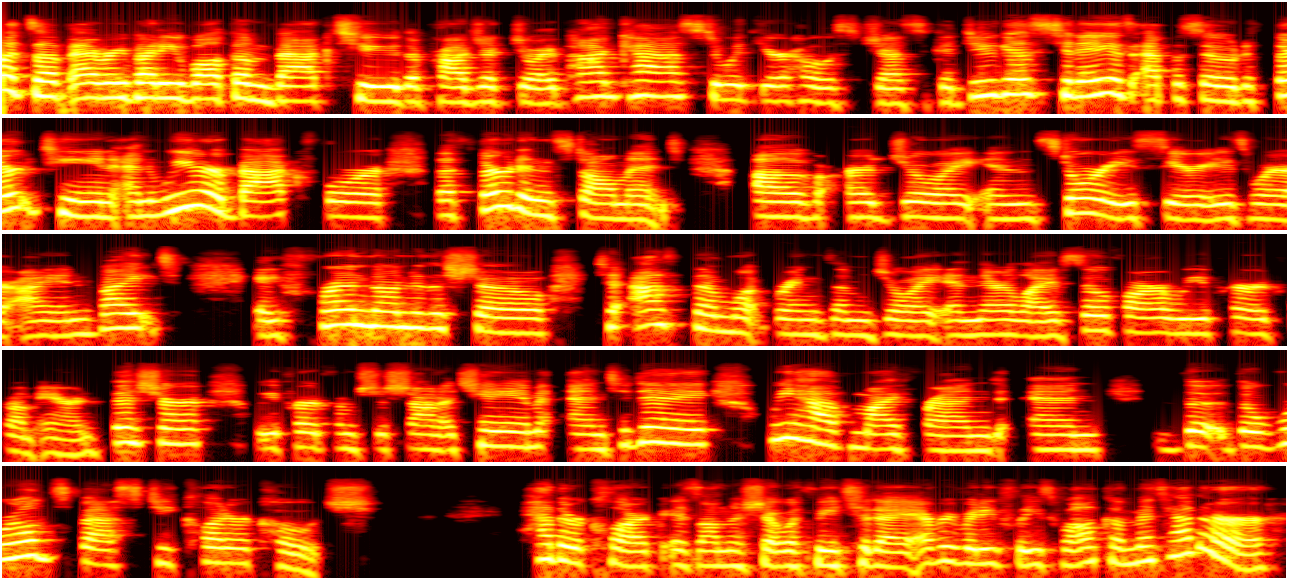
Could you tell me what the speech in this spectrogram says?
What's up, everybody? Welcome back to the Project Joy podcast with your host, Jessica Dugas. Today is episode 13, and we are back for the third installment of our Joy in Stories series, where I invite a friend onto the show to ask them what brings them joy in their life. So far, we've heard from Aaron Fisher, we've heard from Shoshana Chaim, and today we have my friend and the, the world's best declutter coach, Heather Clark is on the show with me today. Everybody, please welcome Miss Heather.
